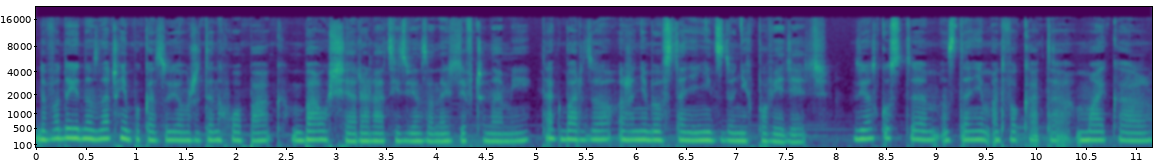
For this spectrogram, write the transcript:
Dowody jednoznacznie pokazują, że ten chłopak bał się relacji związanych z dziewczynami tak bardzo, że nie był w stanie nic do nich powiedzieć. W związku z tym, zdaniem adwokata, Michael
